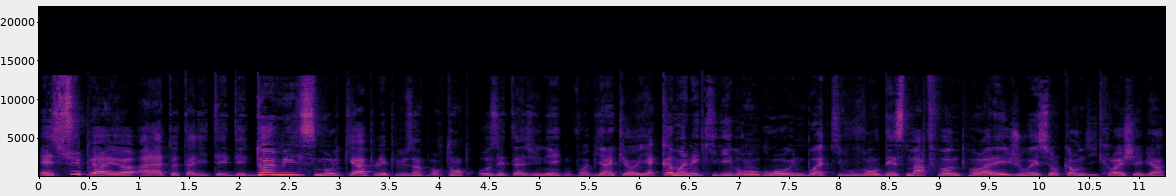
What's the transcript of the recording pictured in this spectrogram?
est supérieure à la totalité des 2000 small caps les plus importantes aux États-Unis. On voit bien qu'il y a comme un équilibre. En gros, une boîte qui vous vend des smartphones pour aller jouer sur Candy Crush, eh bien,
